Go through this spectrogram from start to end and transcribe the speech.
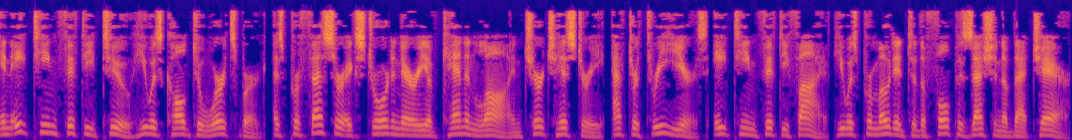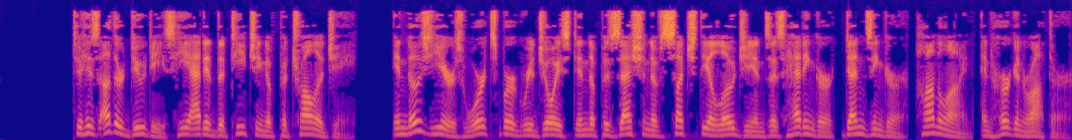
In 1852 he was called to Würzburg, as Professor Extraordinary of Canon Law and Church History. After three years 1855 he was promoted to the full possession of that chair. To his other duties he added the teaching of patrology. In those years Würzburg rejoiced in the possession of such theologians as Hettinger, Denzinger, Hohnlein, and Hergenrother.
